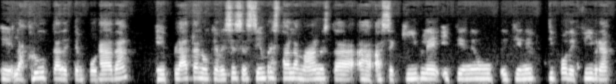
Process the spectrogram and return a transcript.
eh, la fruta de temporada, plátano que a veces siempre está a la mano, está asequible y tiene un tiene tipo de fibra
